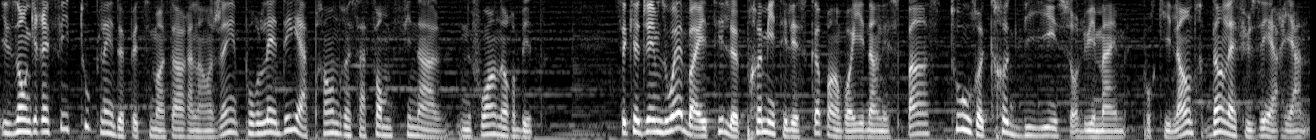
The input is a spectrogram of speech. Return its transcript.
ils ont greffé tout plein de petits moteurs à l'engin pour l'aider à prendre sa forme finale une fois en orbite. C'est que James Webb a été le premier télescope envoyé dans l'espace tout recroquevillé sur lui-même pour qu'il entre dans la fusée Ariane.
